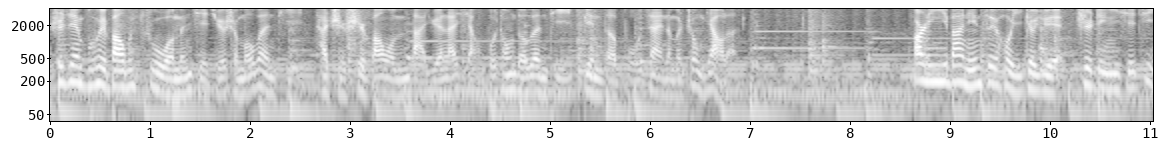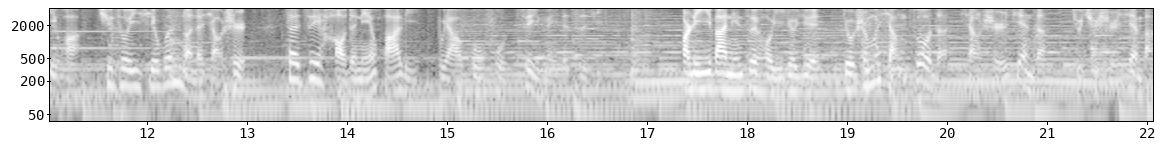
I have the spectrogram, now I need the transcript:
时间不会帮助我们解决什么问题，它只是帮我们把原来想不通的问题变得不再那么重要了。二零一八年最后一个月，制定一些计划，去做一些温暖的小事，在最好的年华里，不要辜负最美的自己。二零一八年最后一个月，有什么想做的、想实现的，就去实现吧。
